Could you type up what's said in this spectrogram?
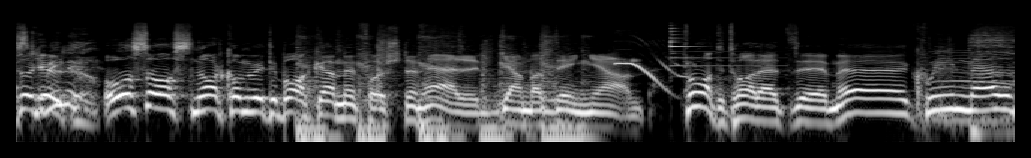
studion! Och så snart kommer vi tillbaka, men först den här gamla dängan. Från 80-talet eh, med Queen med...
